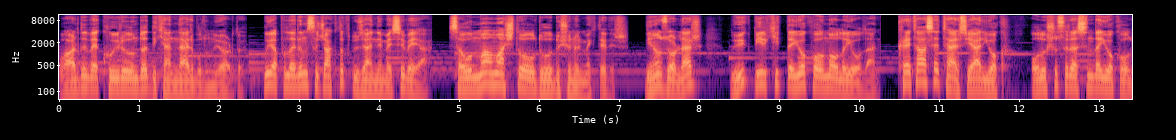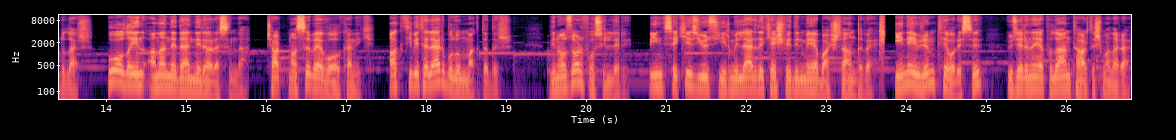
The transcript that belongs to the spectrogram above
vardı ve kuyruğunda dikenler bulunuyordu. Bu yapıların sıcaklık düzenlemesi veya savunma amaçlı olduğu düşünülmektedir. Dinozorlar, büyük bir kitle yok olma olayı olan Kretase tersiyer yok, oluşu sırasında yok oldular. Bu olayın ana nedenleri arasında çarpması ve volkanik aktiviteler bulunmaktadır. Dinozor fosilleri 1820'lerde keşfedilmeye başlandı ve yeni evrim teorisi üzerine yapılan tartışmalara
